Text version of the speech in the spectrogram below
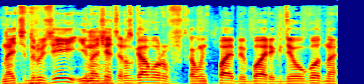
найти друзей и начать разговор в каком-нибудь пабе, баре, где угодно,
